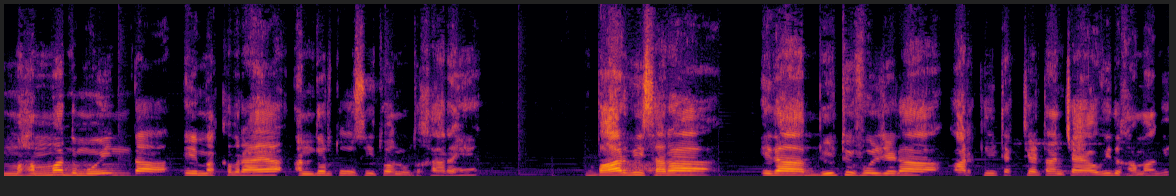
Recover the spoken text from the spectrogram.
ਮੁਹੰਮਦ ਮੋਇਨ ਦਾ ਇਹ ਮਕਬਰਾ ਆ, ਅੰਦਰ ਤੋਂ ਅਸੀਂ ਤੁਹਾਨੂੰ ਦਿਖਾ ਰਹੇ ਹਾਂ। ਬਾਹਰ ਵੀ ਸਾਰਾ ਇਹਦਾ ਬਿਊਟੀਫੁਲ ਜਿਹੜਾ ਆਰਕੀਟੈਕਚਰ ਢਾਂਚਾ ਆ, ਉਹ ਵੀ ਦਿਖਾਵਾਂਗੇ।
